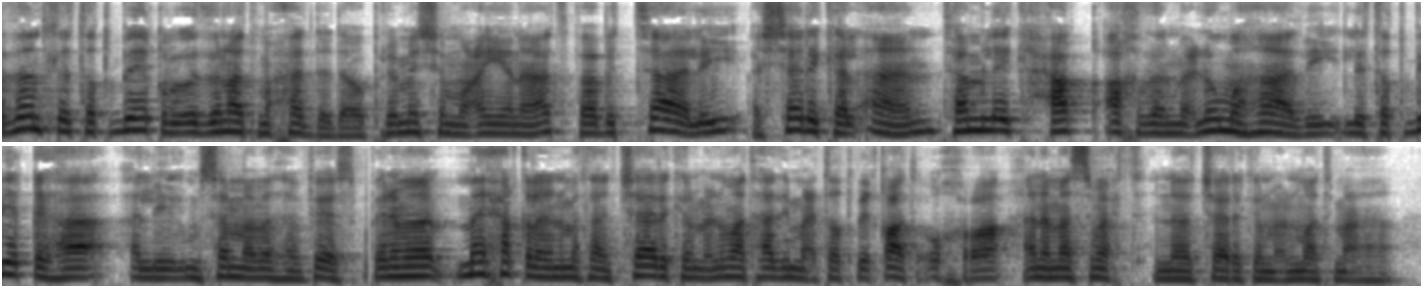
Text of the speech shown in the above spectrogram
أذنت للتطبيق باذونات محددة أو permission معينات فبالتالي الشركة الآن تملك حق أخذ المعلومة هذه لتطبيقها اللي مسمى مثلا فيسبوك بينما ما يحق لنا مثلا تشارك المعلومات هذه مع تطبيقات أخرى أنا ما سمحت انها تشارك المعلومات معها.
